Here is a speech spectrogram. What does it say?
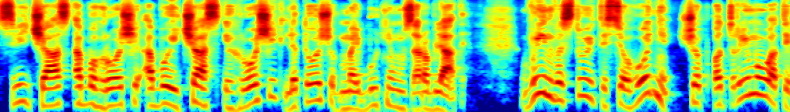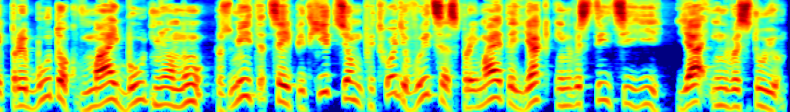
свій час або гроші, або і час і гроші для того, щоб в майбутньому заробляти. Ви інвестуєте сьогодні, щоб отримувати прибуток в майбутньому. Розумієте, цей підхід в цьому підході ви це сприймаєте як інвестиції. Я інвестую.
